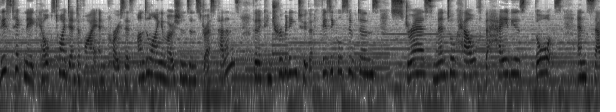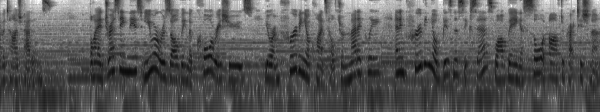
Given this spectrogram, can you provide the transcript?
This technique helps to identify and process underlying emotions and stress patterns that are contributing to the physical symptoms, stress, mental health, behaviors, thoughts, and sabotage patterns. By addressing this, you are resolving the core issues, you're improving your client's health dramatically, and improving your business success while being a sought after practitioner.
